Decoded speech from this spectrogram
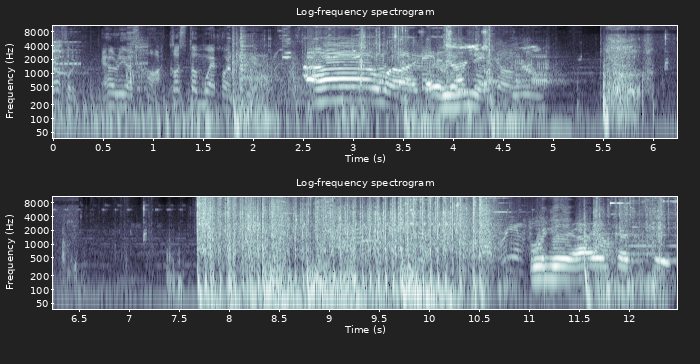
Careful, area's hot. Custom weapon here. Oh my Mate is god. We in on you. safe zone. Have We reinforced good. I am safe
